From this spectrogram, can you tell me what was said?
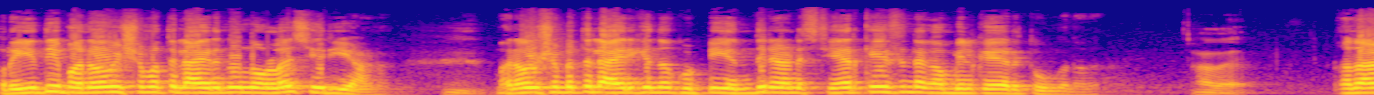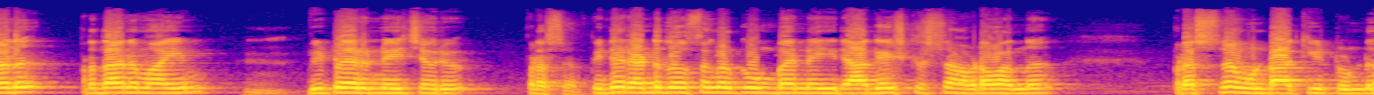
പ്രീതി മനോവിഷമത്തിലായിരുന്നു എന്നുള്ളത് ശരിയാണ്. മനോവിഷമത്തിലായിരിക്കുന്ന കുട്ടി എന്തിനാണ് സ്റ്റെയർ കേസിന്റെ കമ്പിൽ കയറി തൂങ്ങുന്നത്? അതെ. അതാണ് പ്രധാനമായും. വീട്ടുകാർ ഉന്നയിച്ച ഒരു പ്രശ്നം. പിന്നെ രണ്ട് ദിവസങ്ങൾക്ക് മുമ്പ് തന്നെ ഈ രാകേഷ് കൃഷ്ണ അവിടെ വന്ന് പ്രശ്നം ഉണ്ടാക്കിയിട്ടുണ്ട്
